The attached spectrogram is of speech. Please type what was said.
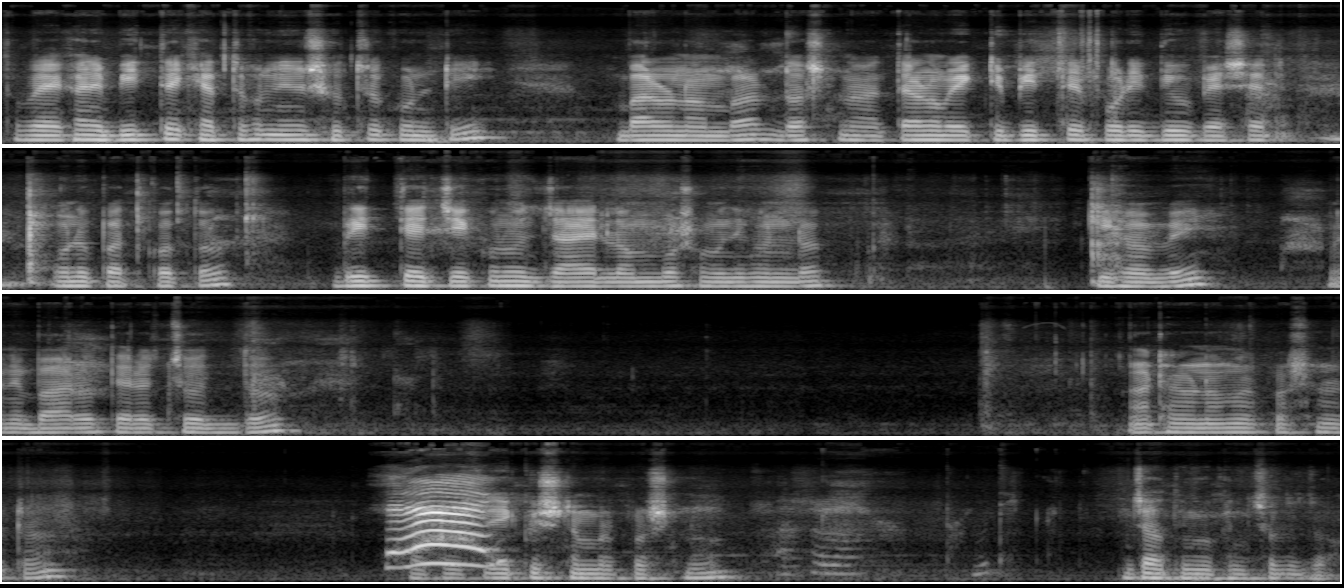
তবে এখানে বৃত্তের ক্ষেত্রফল নির্ণয়ের সূত্র কোনটি? বারো নম্বর, দশ তেরো নম্বর, একটি বৃত্তের পরিধি ও ব্যাসের অনুপাত কত? বৃত্তের যে কোনো জায়ের লম্ব সমদ্বিখণ্ডক কী হবে? মানে বারো, তেরো, চোদ্দ, আঠারো নম্বর প্রশ্নটা একুশ নম্বর প্রশ্ন। যাও, তুমি ওখানে চলে যাও।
